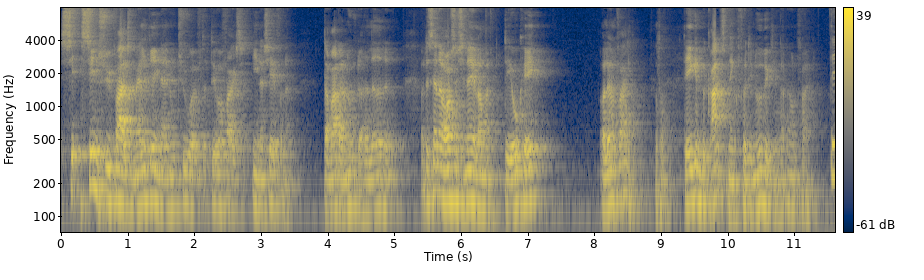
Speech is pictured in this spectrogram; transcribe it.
sindssyge fejl, som alle griner af nu 20 år efter, det var faktisk en af cheferne, der var der nu, der havde lavet den. Og det sender jo også et signal om, at det er okay at lave en fejl. Altså, det er ikke en begrænsning for din udvikling at lave en fejl. Det,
